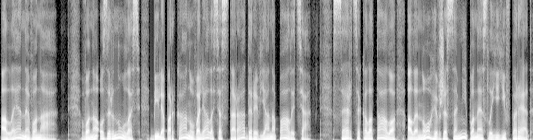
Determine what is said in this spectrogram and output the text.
але не вона. Вона озирнулась, біля паркану валялася стара дерев'яна палиця. Серце калатало, але ноги вже самі понесли її вперед.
